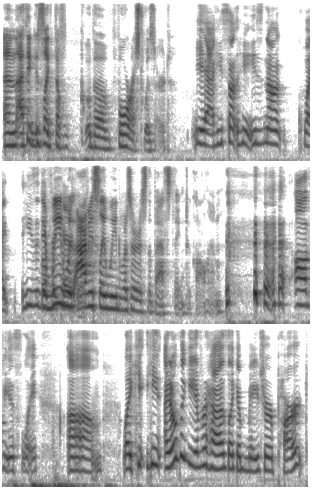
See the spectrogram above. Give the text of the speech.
and I think it's like the the forest wizard. Yeah, he's not. He's not quite. He's a different. weed was obviously weed wizard is the best thing to call him. obviously um like he, he i don't think he ever has like a major part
